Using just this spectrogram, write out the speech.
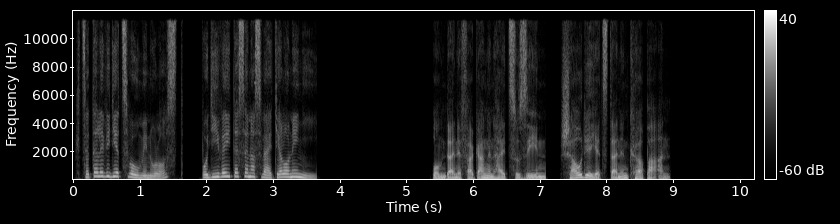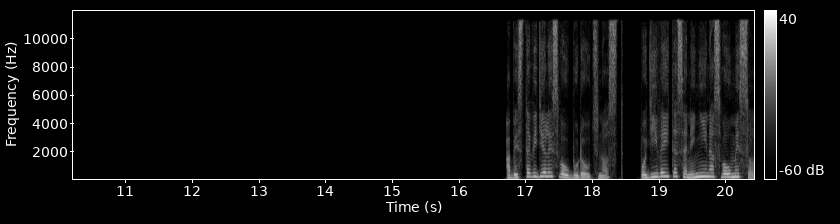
Chcete-li vidět svou minulost? Podívejte se na své tělo nyní. Um deine Vergangenheit zu sehen, schau dir jetzt deinen Körper an. Abyste viděli svou budoucnost, podívejte se nyní na svou mysl.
